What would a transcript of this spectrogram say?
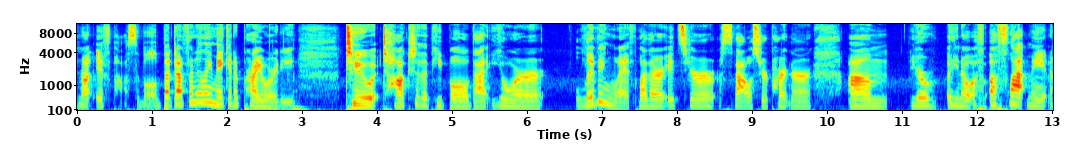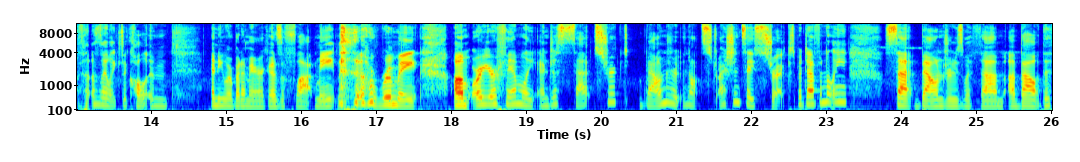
not if possible, but definitely make it a priority to talk to the people that you're living with, whether it's your spouse, your partner, um, your, you know, a, a flatmate, as I like to call it in anywhere but America as a flatmate, a roommate, um, or your family, and just set strict boundaries. Not, str- I shouldn't say strict, but definitely set boundaries with them about the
